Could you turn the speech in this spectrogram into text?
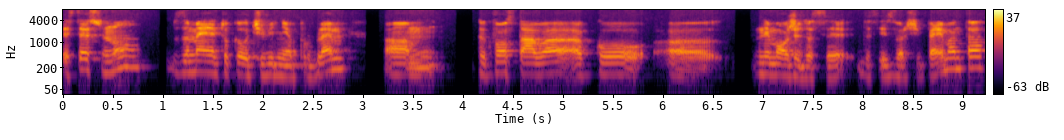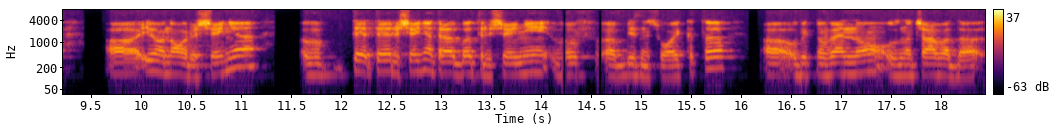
естествено, за мен е тук очевидният проблем. Ам, какво става, ако а, не може да се, да се извърши пеймента? Има много решения. Те, те решения трябва да бъдат решени в бизнес логиката. Обикновено означава да,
